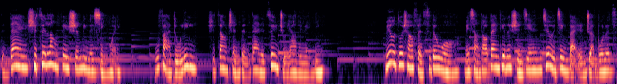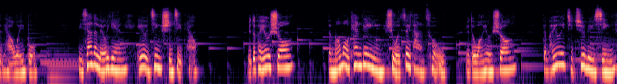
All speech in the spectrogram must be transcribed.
等待是最浪费生命的行为，无法独立是造成等待的最主要的原因。没有多少粉丝的我，没想到半天的时间就有近百人转播了此条微博，底下的留言也有近十几条。有的朋友说，等某某看电影是我最大的错误；有的网友说，等朋友一起去旅行，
